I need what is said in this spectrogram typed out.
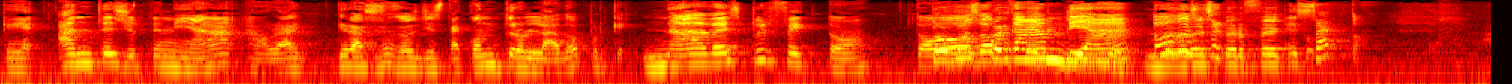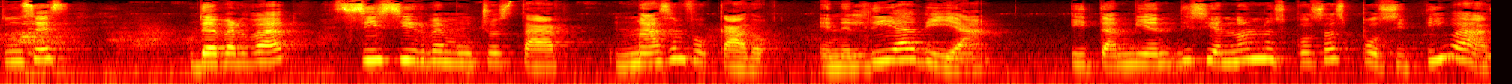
que antes yo tenía, ahora gracias a Dios ya está controlado porque nada es perfecto, todo, cambia, todo es, perfecto. Exacto. Entonces, de verdad, sí sirve mucho estar más enfocado en el día a día, y también diciéndonos cosas positivas.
